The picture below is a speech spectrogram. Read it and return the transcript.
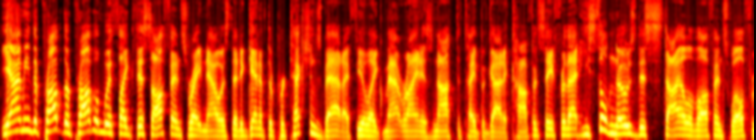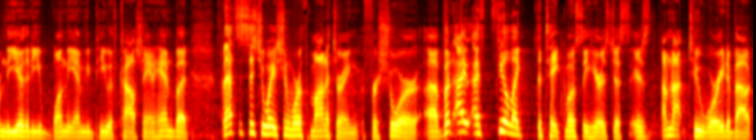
Yeah, I mean the problem the problem with like this offense right now is that again, if the protection's bad, I feel like Matt Ryan is not the type of guy to compensate for that. He still knows this style of offense well from the year that he won the MVP with Kyle Shanahan, but that's a situation worth monitoring for sure. Uh, but I, I feel like the take mostly here is just is I'm not too worried about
